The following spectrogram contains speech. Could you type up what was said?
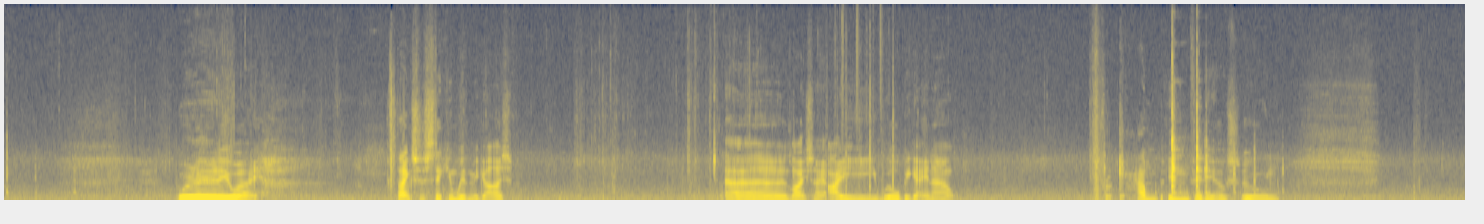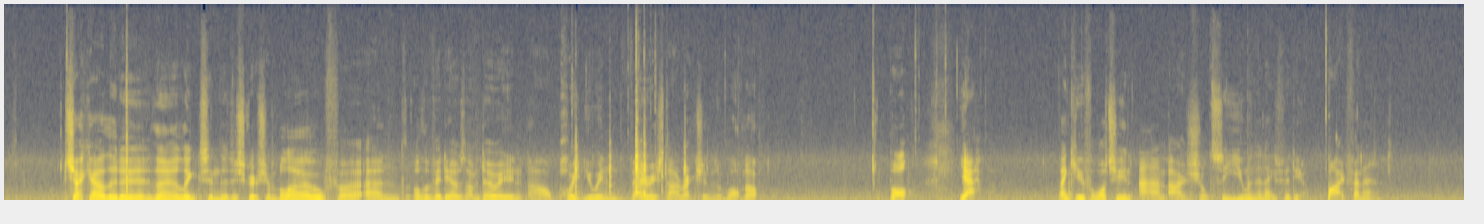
But anyway thanks for sticking with me guys. Uh, like I say I will be getting out for a camping video soon check out the, the links in the description below for and other videos I'm doing. I'll point you in various directions and whatnot. But yeah, thank you for watching and I shall see you in the next video. Bye for now.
